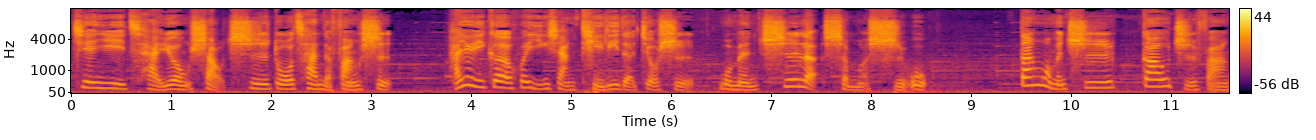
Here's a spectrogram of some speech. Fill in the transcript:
建议采用少吃多餐的方式。还有一个会影响体力的就是我们吃了什么食物。当我们吃高脂肪、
